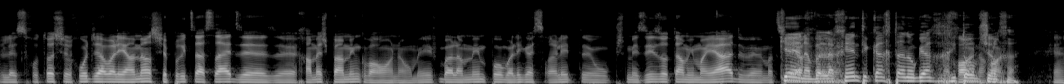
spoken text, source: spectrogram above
לזכותו של חוג'ה, אבל ייאמר שפריצה עשה את זה, זה חמש פעמים כבר עונה, הוא מעיף בלמים פה בליגה הישראלית, הוא פשוט מזיז אותם עם היד ומצליח... כן, אבל אה, לכן תיקח את הנוגח הכי נכון, טוב נכון. שלך. כן.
